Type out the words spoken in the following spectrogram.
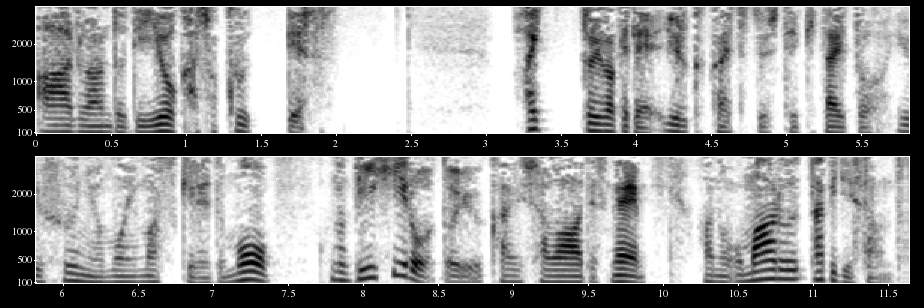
R&D を加速です。はい。というわけで、ゆるく解説していきたいというふうに思いますけれども、この B ヒーローという会社はですね、あの、オマール・ダビディさんと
